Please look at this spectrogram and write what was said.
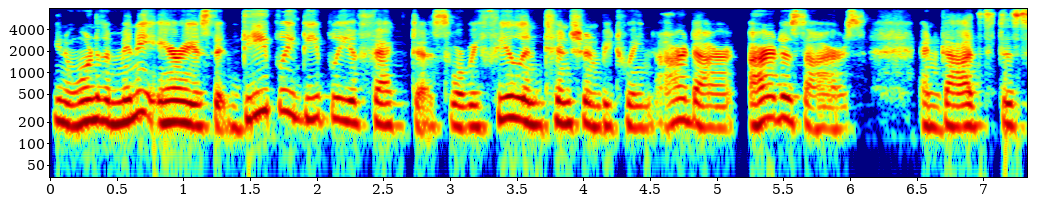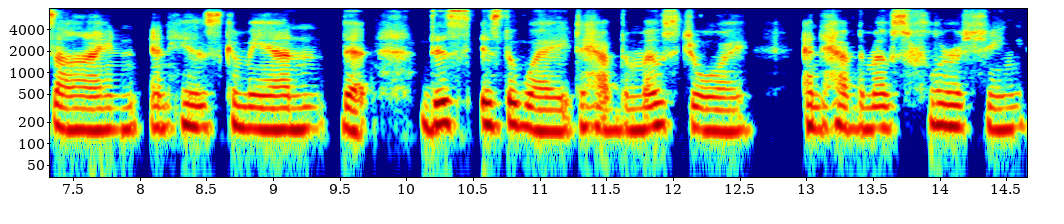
you know one of the many areas that deeply deeply affect us where we feel in tension between our our desires and god's design and his command that this is the way to have the most joy and have the most flourishing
